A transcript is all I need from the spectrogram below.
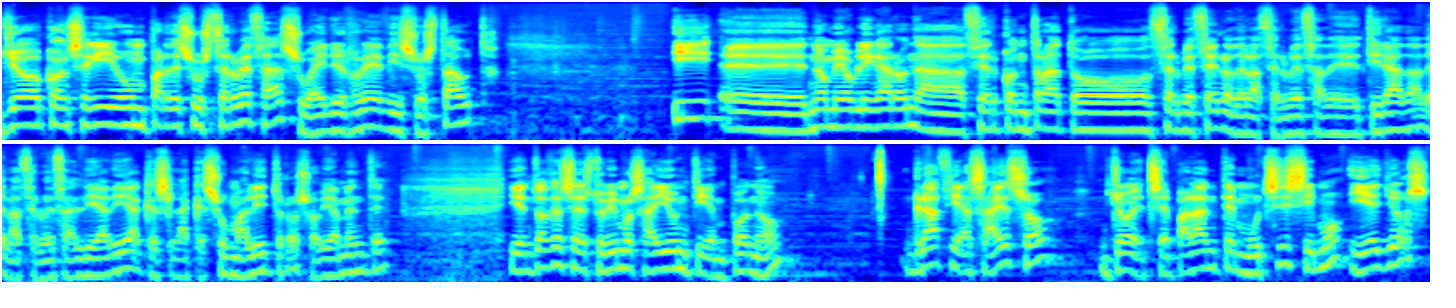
Yo conseguí un par de sus cervezas, su Irish Red y su Stout. Y eh, no me obligaron a hacer contrato cervecero de la cerveza de tirada, de la cerveza del día a día, que es la que suma litros, obviamente. Y entonces estuvimos ahí un tiempo, ¿no? Gracias a eso, yo eché para adelante muchísimo y ellos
